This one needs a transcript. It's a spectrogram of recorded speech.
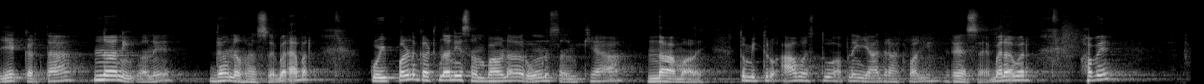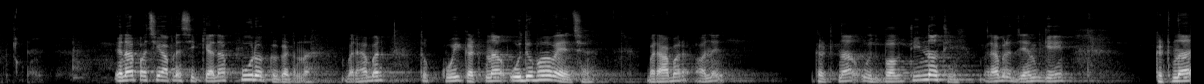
એક કરતાં નાની અને ધન હશે. બરાબર? કોઈ પણ ઘટનાની સંભાવના ઋણ સંખ્યા ના માણે. તો મિત્રો, આ વસ્તુ આપણે યાદ રાખવાની રહેશે. બરાબર? હવે એના પછી આપણે શીખ્યા હતા પૂરક ઘટના. બરાબર? તો કોઈ ઘટના ઉદ્ભવે છે, બરાબર? અને ઘટના ઉદ્ભવતી નથી, બરાબર? જેમ કે ઘટના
